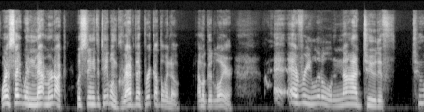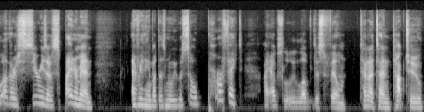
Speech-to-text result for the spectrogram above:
What a sight when Matt Murdock was sitting at the table and grabbed that brick out the window. I'm a good lawyer. Every little nod to the f- two other series of Spider Man, everything about this movie was so perfect. I absolutely loved this film. 10 out of 10, top two.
